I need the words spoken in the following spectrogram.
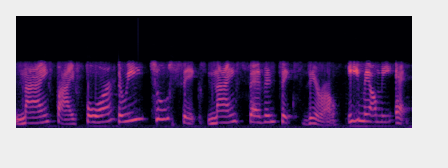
954 326 9760. Email me at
